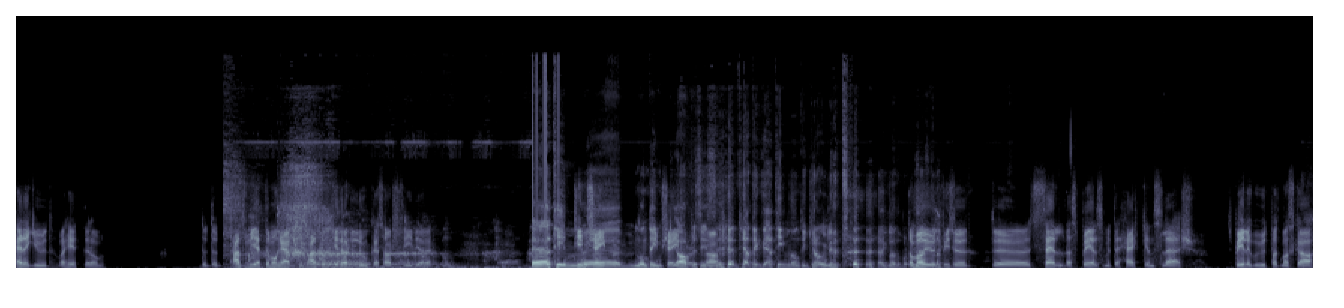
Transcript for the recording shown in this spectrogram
herregud, vad heter de? Han som jättemånga äventyr, han som tillhörde LucasArts tidigare. Eh, Tim... Tim. Eh, någonting, Tim Schafer, Ja, precis. ja. jag tänkte säga Tim någonting krångligt. jag glömde bort De har ju, det finns ju ett uh, Zelda-spel som heter Hack and Slash. Spelet går ut på att man ska,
